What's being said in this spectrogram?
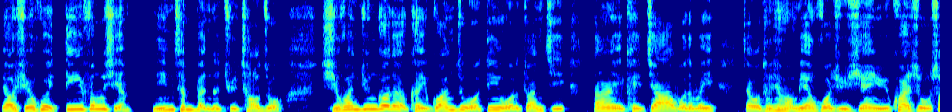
要学会低风险、零成本的去操作。喜欢军哥的可以关注我，订阅我的专辑，当然也可以加我的微，在我头像旁边获取闲鱼快速上。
